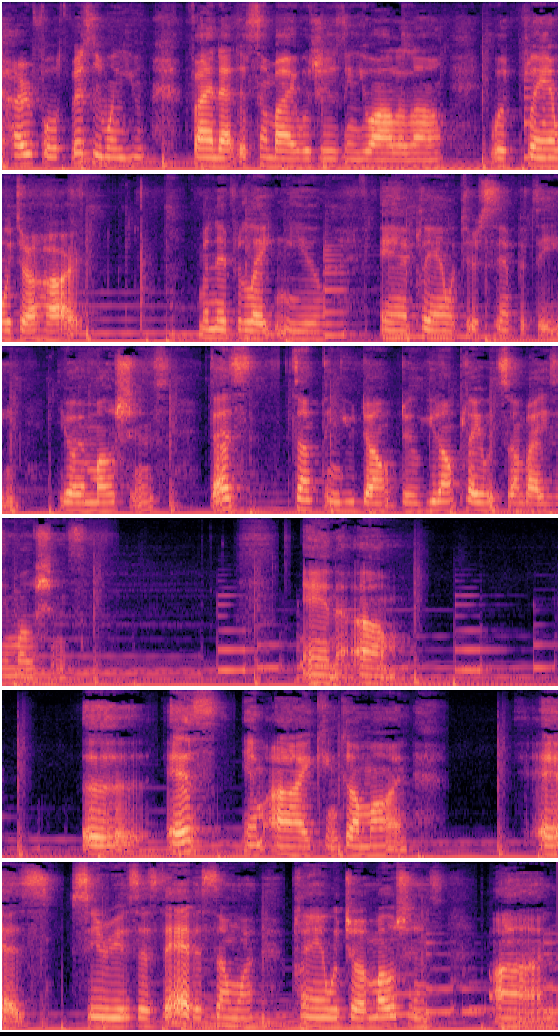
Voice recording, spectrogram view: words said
hurtful, especially when you find out that somebody was using you all along, was playing with your heart, manipulating you, and playing with your sympathy, your emotions. That's something you don't do. You don't play with somebody's emotions. And um, uh, SMI can come on as serious as that as someone playing with your emotions on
